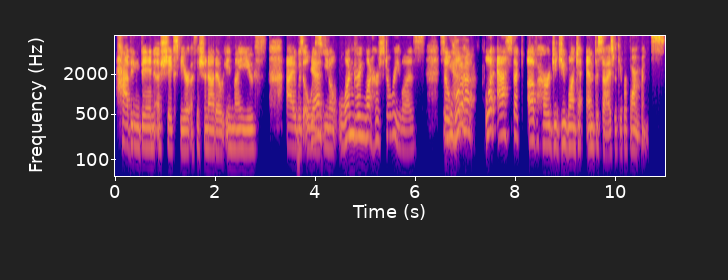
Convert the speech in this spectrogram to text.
having been a Shakespeare aficionado in my youth, I was always, yes. you know, wondering what her story was. So yeah. what what aspect of her did you want to emphasize with your performance?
